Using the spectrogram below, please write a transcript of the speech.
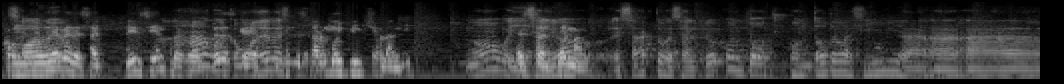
Como debe de salir siempre, güey. como debe estar muy pinche blandito. No, güey, salió, exacto, güey, salió con, todo con todo así, a,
